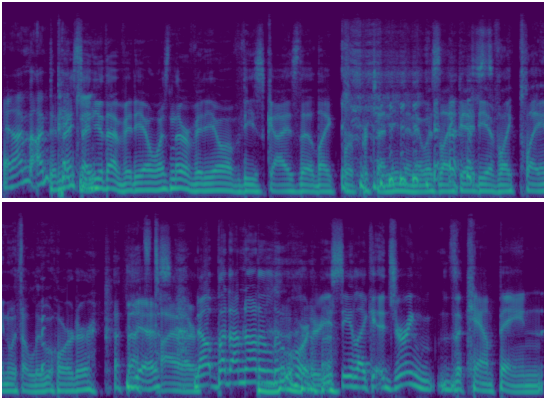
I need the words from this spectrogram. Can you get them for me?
And I'm I'm Didn't I picky. send you that video? Wasn't there a video of these guys that like were pretending and it was like the idea of like playing with a loot hoarder? That's Yes. Tyler. No, but I'm not a loot hoarder. You see, like during the campaign,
